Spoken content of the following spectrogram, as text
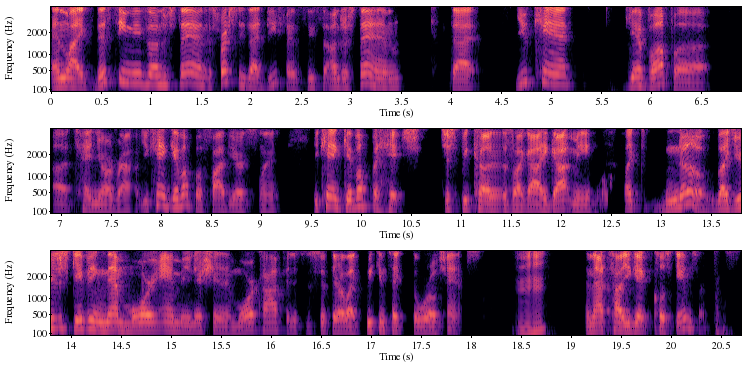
And like this team needs to understand, especially that defense needs to understand that you can't give up a, a 10 yard route. You can't give up a five yard slant. You can't give up a hitch just because like ah he got me. Like no. Like you're just giving them more ammunition and more confidence to sit there like we can take the world champs. Mm-hmm. and that's how you get close games like this.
